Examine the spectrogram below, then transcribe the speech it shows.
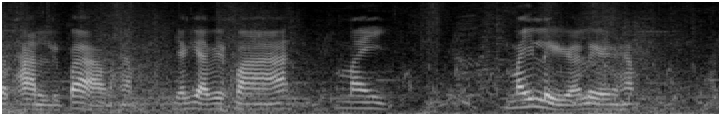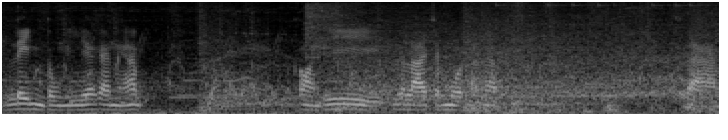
จะทันหรือเปล่านะครับ ยักษ์ใหญ่ไฟฟ้าไม่ไม่เหลือเลยนะครับ เร่งตรงนี้แล้วกันนะครับ ก่อนที่เวลาจะหมดนะครับสาม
